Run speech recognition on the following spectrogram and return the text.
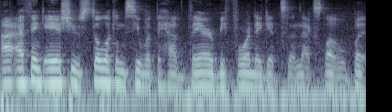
I, I think ASU is still looking to see what they have there before they get to the next level. But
